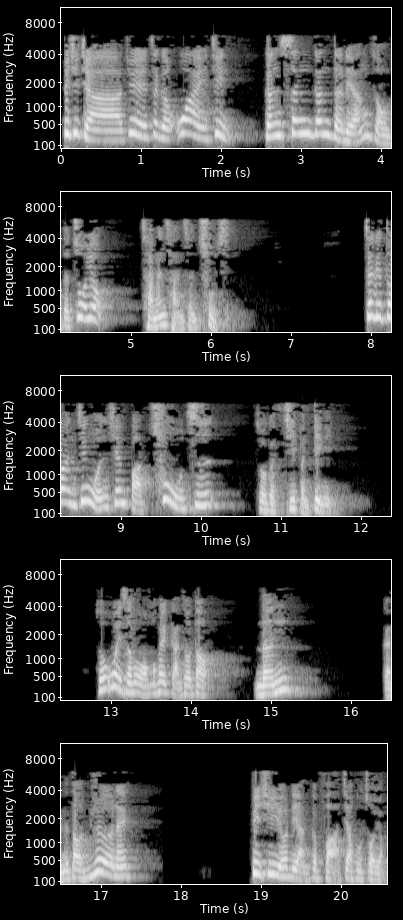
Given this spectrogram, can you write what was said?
必须假借这个外境跟生根的两种的作用，才能产生触之。这个段经文先把触之。做个基本定义，说为什么我们会感受到冷，感觉到热呢？必须有两个法交互作用，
